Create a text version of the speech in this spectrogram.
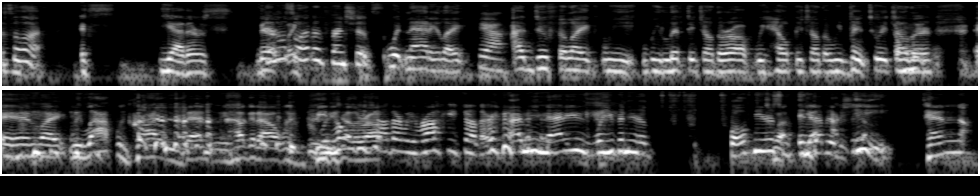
it's a lot It's yeah. There's there and also like, having friendships with Natty, like Yeah. I do feel like we we lift each other up, we help each other, we vent to each other, and like we laugh, we cry, we bend, we hug it out, we beat We each hold other each up. other. We rock each other. I mean, Natty, well, you've been here tw- twelve years Twelve- in yeah, WWE. actually, Ten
